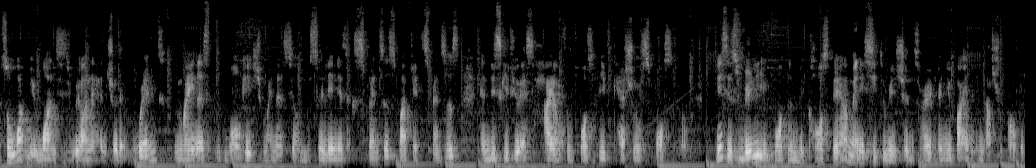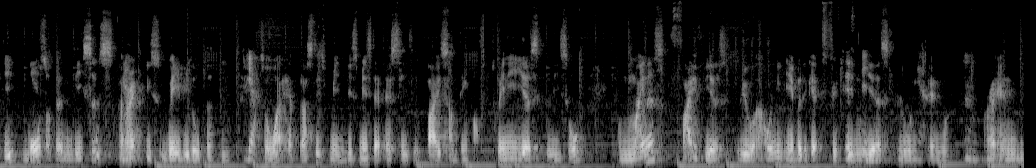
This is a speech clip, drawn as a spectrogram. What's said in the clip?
So what we want is we want to ensure that rent minus the mortgage minus your miscellaneous expenses, monthly expenses, and this gives you as high of a positive cash flow as possible. This is really important because there are many situations, right? When you buy an industrial property, most of the leases, right, is way below 30. Yeah. So what does this mean? This means that let's say if you buy something of 20 years leasehold, minus five years, you are only able to get 15, 15, years loan yeah. tenure, Mm. right? And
